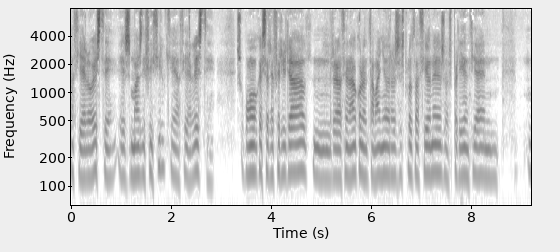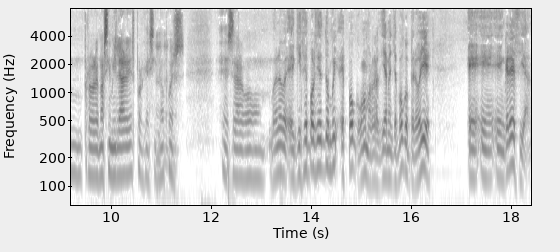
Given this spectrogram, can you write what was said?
hacia el oeste es más difícil que hacia el este. Supongo que se referirá mm, relacionado con el tamaño de las explotaciones o experiencia en mm, problemas similares, porque si no, pues es algo Bueno, el 15% es, muy- es poco, vamos, relativamente poco, pero oye, eh, eh, en Grecia,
